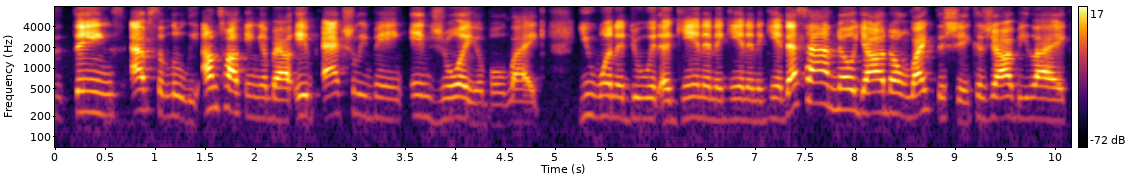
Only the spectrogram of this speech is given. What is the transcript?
the things absolutely. I'm talking about it actually being enjoyable like you want to do it again and again and again. That's how i know y'all don't like the shit because y'all be like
